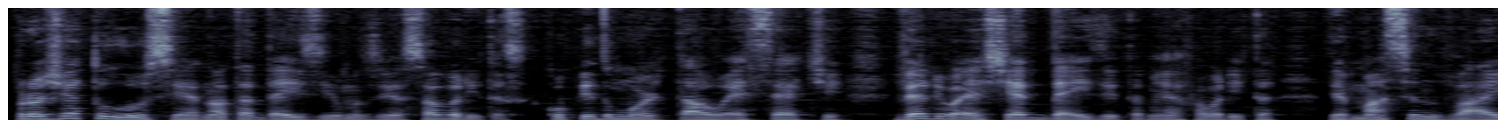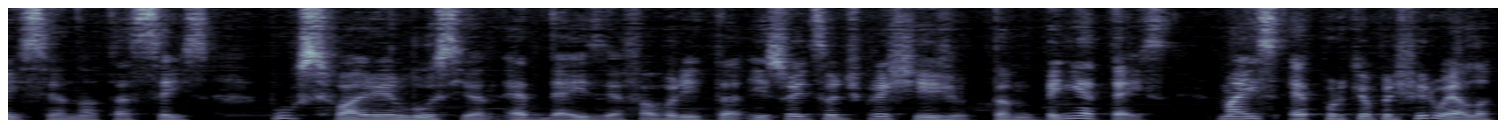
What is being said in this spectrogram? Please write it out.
Projeto Lúcia é nota 10 e uma das minhas favoritas, Cupido Mortal é 7, Velho Oeste é 10 e também é favorita, The Massian Vice é nota 6, Pulsefire Lucian é 10 e é favorita, e sua edição de prestígio também é 10 mas é porque eu prefiro ela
